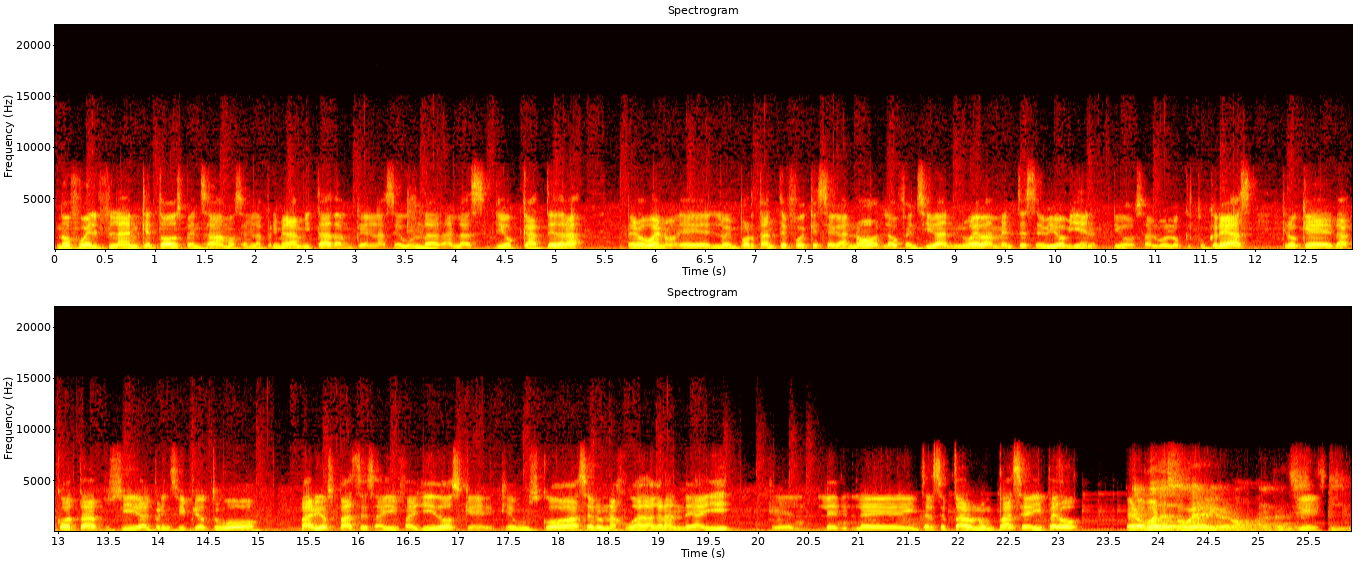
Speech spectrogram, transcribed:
no fue el flan que todos pensábamos en la primera mitad, aunque en la segunda Dallas dio cátedra. Pero bueno, eh, lo importante fue que se ganó. La ofensiva nuevamente se vio bien, digo, salvo lo que tú creas. Creo que Dakota, pues sí, al principio tuvo varios pases ahí fallidos que, que, buscó hacer una jugada grande ahí, que le, le interceptaron un pase ahí, pero... Pero bueno, de soberbio, ¿no? Al principio. Sí.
